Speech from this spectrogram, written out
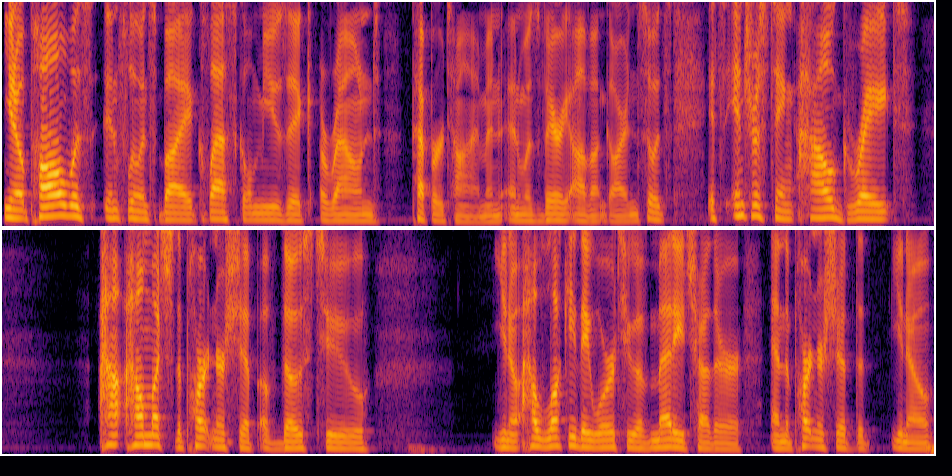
you know, Paul was influenced by classical music around Pepper time and, and was very avant-garde. And so it's it's interesting how great how how much the partnership of those two you know how lucky they were to have met each other and the partnership that you know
